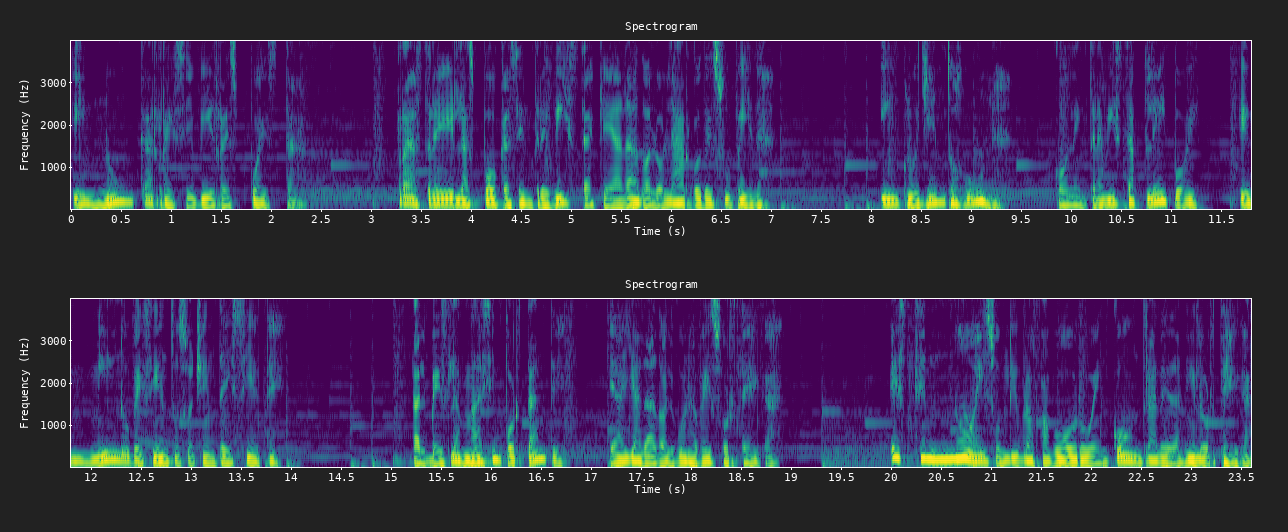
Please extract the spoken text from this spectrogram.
y nunca recibí respuesta. Rastreé las pocas entrevistas que ha dado a lo largo de su vida, incluyendo una con la entrevista Playboy en 1987. Tal vez la más importante que haya dado alguna vez Ortega. Este no es un libro a favor o en contra de Daniel Ortega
